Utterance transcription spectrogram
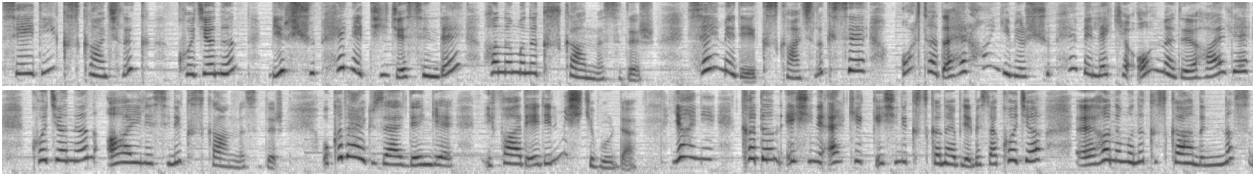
Sevdiği kıskançlık kocanın bir şüphe neticesinde hanımını kıskanmasıdır. Sevmediği kıskançlık ise ortada herhangi bir şüphe ve leke olmadığı halde kocanın ailesini kıskanmasıdır. O kadar güzel denge ifade edilmiş ki burada. Yani kadın eşini, erkek eşini kıskanabilir. Mesela koca e, hanımını kıskandı. Nasıl,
